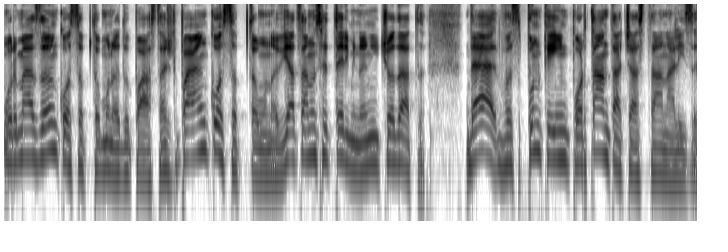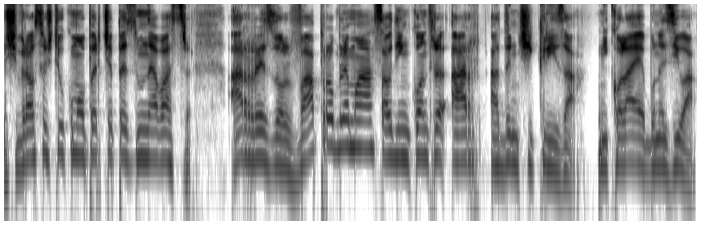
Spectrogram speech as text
urmează încă o săptămână după asta și după aia încă o săptămână. Viața nu se termină niciodată. De-aia vă spun că e importantă această analiză și vreau să știu cum o percepeți dumneavoastră. Ar rezolva problema sau din contră ar adânci criza? Nicolae, bună ziua!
